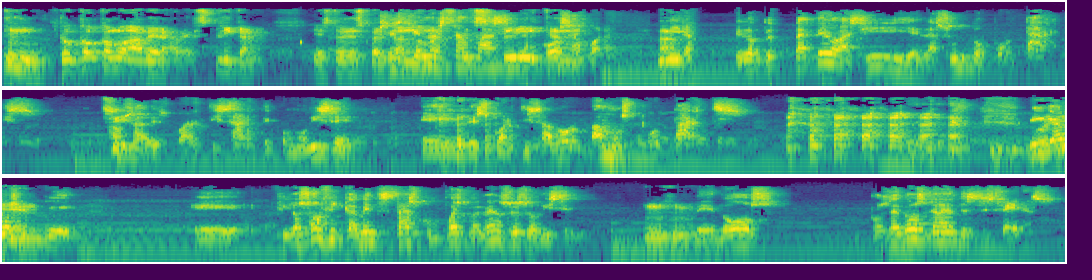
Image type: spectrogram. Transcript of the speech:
¿Cómo, cómo? A ver, a ver, explícame. Estoy pues es despertando que no es tan fácil la cosa, Juan. Ah. Mira, te lo planteo así el asunto por partes. Sí. Vamos a descuartizarte, como dice el descuartizador, vamos por partes. Digamos que eh, filosóficamente estás compuesto, al menos eso dicen, Ujú, de dos, pues de dos grandes esferas.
